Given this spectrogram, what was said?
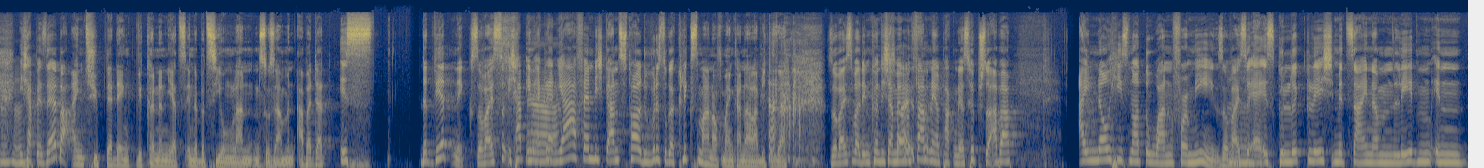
Mhm. Ich habe ja selber einen Typ, der denkt, wir können jetzt in der Beziehung landen zusammen. Aber das ist das wird nix, so weißt du. Ich habe ihm Ja. erklärt, ja, fände ich ganz toll. Du würdest sogar Klicks machen auf meinen Kanal, habe ich gesagt. so weißt du, weil den könnte ich ja mit einem. Thumbnail packen, der ist hübsch so, aber I know he's not the one for me. So, weißt Mhm. du, er ist glücklich mit seinem Leben in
